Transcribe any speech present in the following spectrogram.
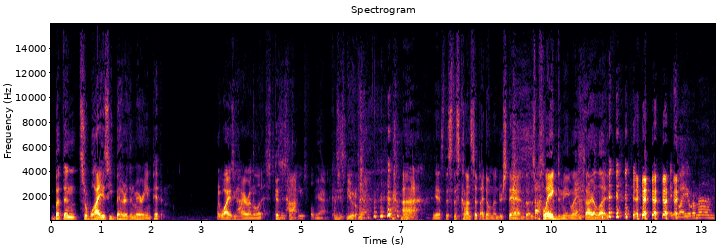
But then, so why is he better than Merry and Pippin? Like, why is he higher on the list? Because he's he's hot. beautiful. Yeah, Because he's beautiful. ah, yes, this this concept I don't understand that has plagued me my entire life. It's why you're a man.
